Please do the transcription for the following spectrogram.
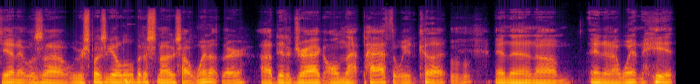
Yeah, and it was uh, we were supposed to get a little bit of snow, so I went up there. I did a drag on that path that we had cut, Mhm. and then um, and then I went and hit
